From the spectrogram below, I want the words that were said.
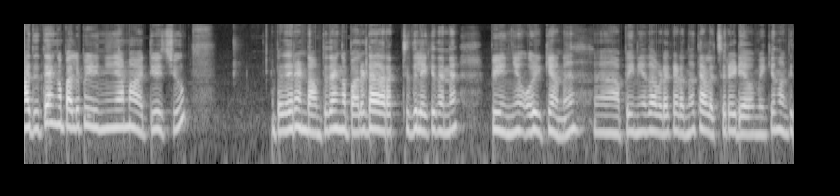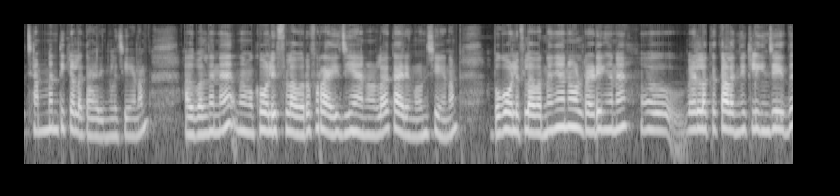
ആദ്യത്തെ തേങ്ങാപ്പാൽ പിഴിഞ്ഞ് ഞാൻ മാറ്റി വെച്ചു. അപ്പോൾ ഇത് രണ്ടാമത്തെ തേങ്ങാപ്പാൽ ഡയറക്റ്റ് ഇതിലേക്ക് തന്നെ പിഴിഞ്ഞ് ഒഴിക്കുകയാണ് അപ്പോൾ ഇനി അത് അവിടെ കിടന്ന് തിളച്ച് റെഡി ആകുമ്പോഴേക്കും നമുക്ക് ചമ്മന്തിക്കുള്ള കാര്യങ്ങൾ ചെയ്യണം. അതുപോലെ തന്നെ നമുക്ക് കോളിഫ്ലവർ ഫ്രൈ ചെയ്യാനുള്ള കാര്യങ്ങളും ചെയ്യണം. അപ്പോൾ കോളിഫ്ലവറിനെ ഞാൻ ഓൾറെഡി ഇങ്ങനെ വെള്ളമൊക്കെ കളഞ്ഞ് ക്ലീൻ ചെയ്ത്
